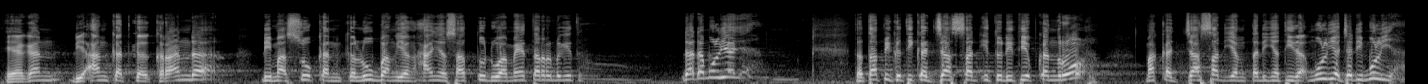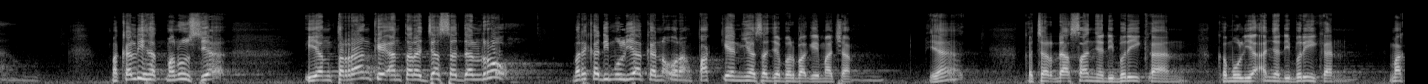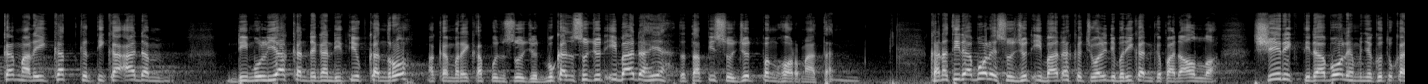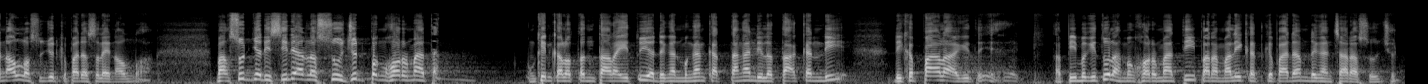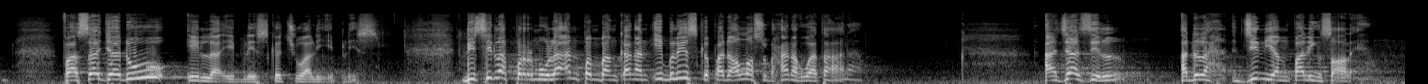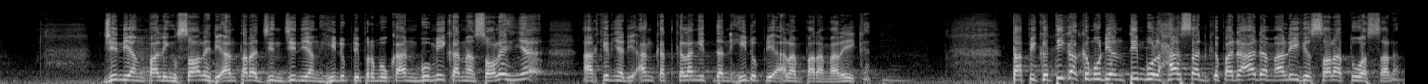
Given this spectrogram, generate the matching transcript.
Ya kan? Diangkat ke keranda, dimasukkan ke lubang yang hanya 1 2 meter begitu. Tidak ada mulianya. Tetapi ketika jasad itu ditiupkan ruh, maka jasad yang tadinya tidak mulia jadi mulia. Maka lihat manusia yang terangkai antara jasad dan roh, mereka dimuliakan orang pakaiannya saja berbagai macam. Ya, kecerdasannya diberikan, kemuliaannya diberikan. Maka malaikat ketika Adam dimuliakan dengan ditiupkan roh, maka mereka pun sujud. Bukan sujud ibadah ya, tetapi sujud penghormatan. Karena tidak boleh sujud ibadah kecuali diberikan kepada Allah. Syirik tidak boleh menyekutukan Allah sujud kepada selain Allah. Maksudnya di sini adalah sujud penghormatan. Mungkin kalau tentara itu ya dengan mengangkat tangan diletakkan di di kepala gitu ya. Tapi begitulah menghormati para malaikat kepada dengan cara sujud. Fasajadu illa iblis kecuali iblis. Disinilah permulaan pembangkangan iblis kepada Allah Subhanahu wa taala. Ajazil adalah jin yang paling saleh. Jin yang paling saleh di antara jin-jin yang hidup di permukaan bumi karena solehnya akhirnya diangkat ke langit dan hidup di alam para malaikat. Tapi ketika kemudian timbul hasad kepada Adam alaihi salatu wassalam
